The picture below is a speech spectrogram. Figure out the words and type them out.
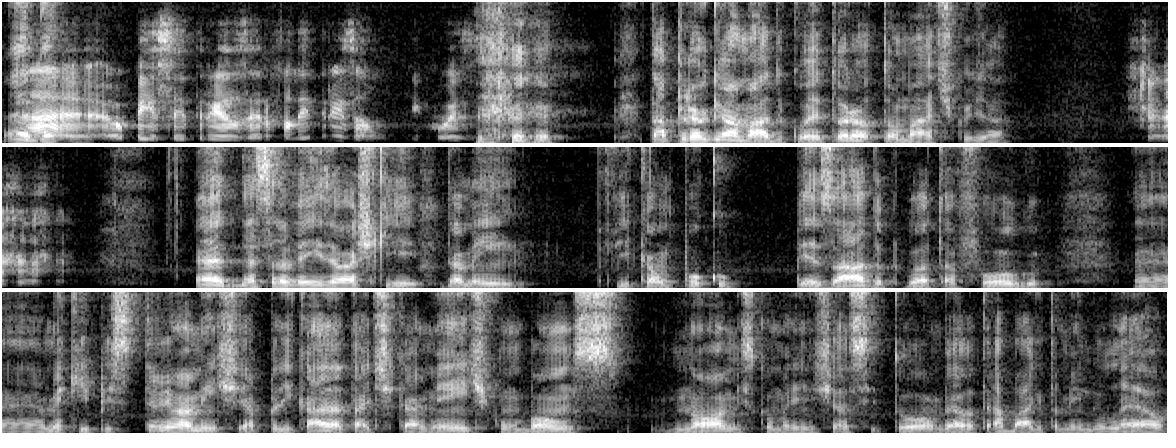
É, ah, da... eu pensei 3x0 e falei 3x1 coisa. tá programado, corretor automático já. é, dessa vez eu acho que também fica um pouco pesado pro Botafogo. É uma equipe extremamente aplicada taticamente, com bons nomes, como a gente já citou. Um belo trabalho também do Léo.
